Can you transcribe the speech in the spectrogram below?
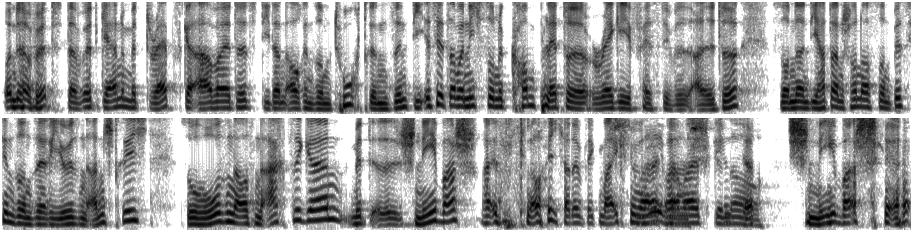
Und da wird, da wird gerne mit Dreads gearbeitet, die dann auch in so einem Tuch drin sind. Die ist jetzt aber nicht so eine komplette Reggae-Festival-Alte, sondern die hat dann schon auch so ein bisschen so einen seriösen Anstrich. So Hosen aus den 80ern mit äh, Schneewasch, heißen die, glaube ich, hat der Big Mike mal- Schneewasch, genau. Ja. Schneewasch, ja.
